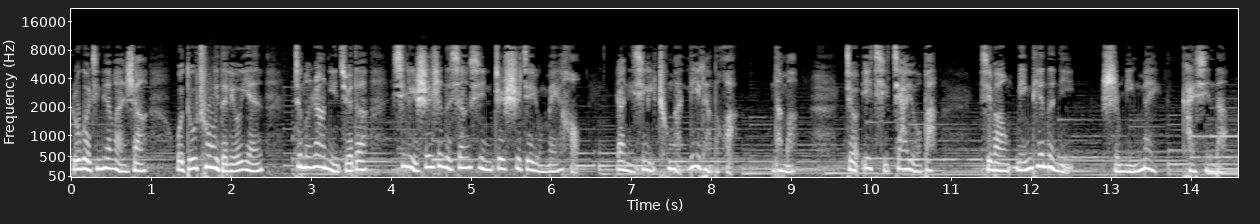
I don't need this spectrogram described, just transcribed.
如果今天晚上我读出你的留言，就能让你觉得心里深深的相信这世界有美好，让你心里充满力量的话，那么就一起加油吧！希望明天的你是明媚、开心的。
